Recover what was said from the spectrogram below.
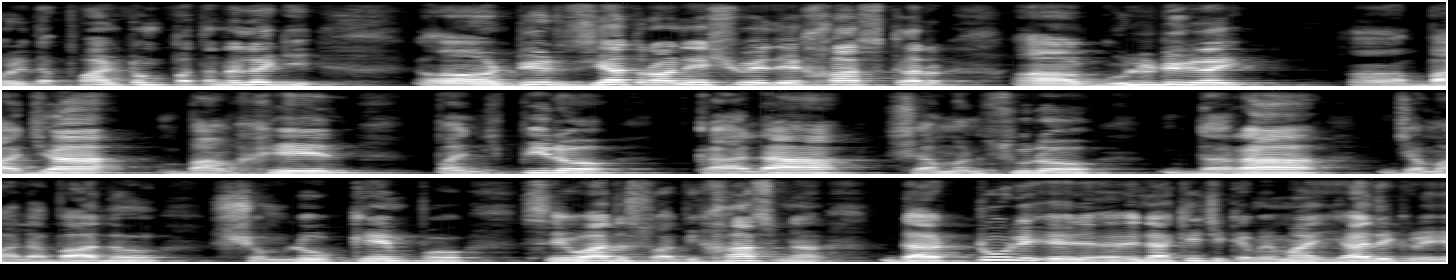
پورې د فالټ هم پته نه لګي ډیر زیات رانه شوی دی خاص کر ګولي ډیری باجا بامخیل پنجپیر کالا شاه منصور درا جمال آباد شملو کیمپ سیوا د سوابي خاص نه دا ټول علاقې چې کومه ما یاد کړې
